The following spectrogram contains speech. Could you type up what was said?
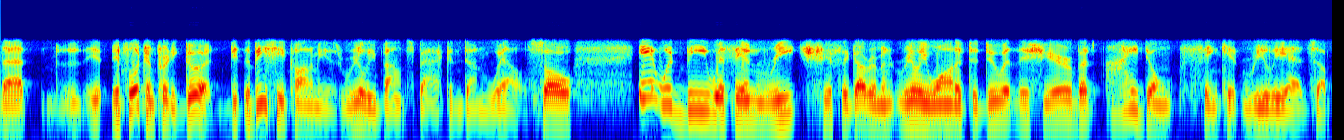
that it, it's looking pretty good. The BC economy has really bounced back and done well. So, it would be within reach if the government really wanted to do it this year, but I don't think it really adds up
